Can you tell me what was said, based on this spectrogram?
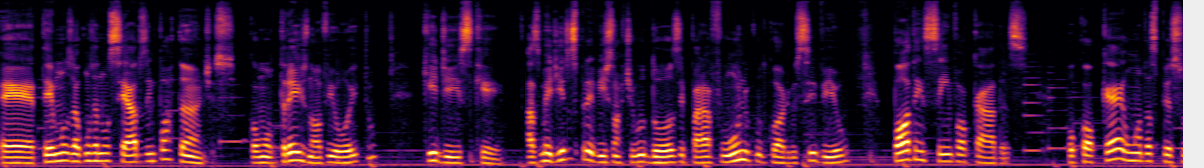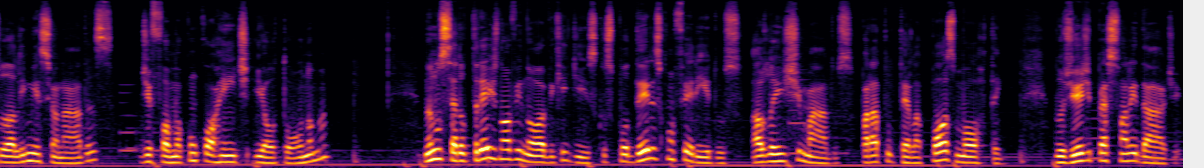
é, temos alguns enunciados importantes, como o 398, que diz que as medidas previstas no artigo 12, parágrafo único do Código Civil, podem ser invocadas por qualquer uma das pessoas ali mencionadas, de forma concorrente e autônoma. No enunciado 399, que diz que os poderes conferidos aos legitimados para a tutela pós-mortem do direito de personalidade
